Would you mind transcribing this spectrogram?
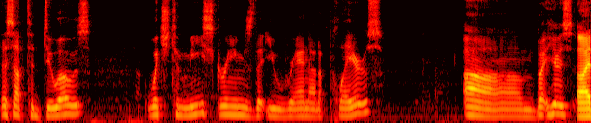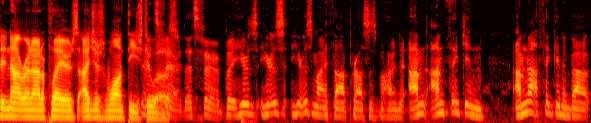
this up to duos, which to me screams that you ran out of players. Um, but here's Oh, I did not run out of players. I just want these that's duos. fair. That's fair. But here's here's here's my thought process behind it. I'm I'm thinking I'm not thinking about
